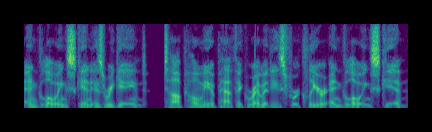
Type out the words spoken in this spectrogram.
and glowing skin is regained. Top homeopathic remedies for clear and glowing skin.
